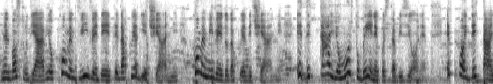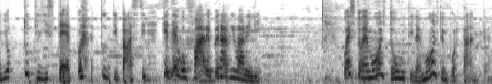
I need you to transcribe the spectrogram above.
nel vostro diario come vi vedete da qui a dieci anni, come mi vedo da qui a dieci anni e dettaglio molto bene questa visione e poi dettaglio tutti gli step, tutti i passi che devo fare per arrivare lì. Questo è molto utile, molto importante.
